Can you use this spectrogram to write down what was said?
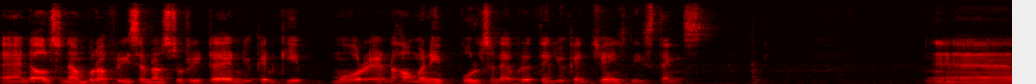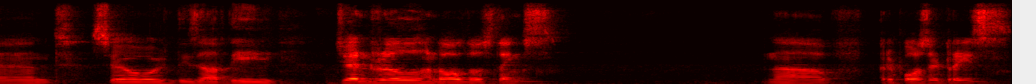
And also number of recent runs to retain you can keep more and how many pulls and everything you can change these things. And so these are the general and all those things. Now repositories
